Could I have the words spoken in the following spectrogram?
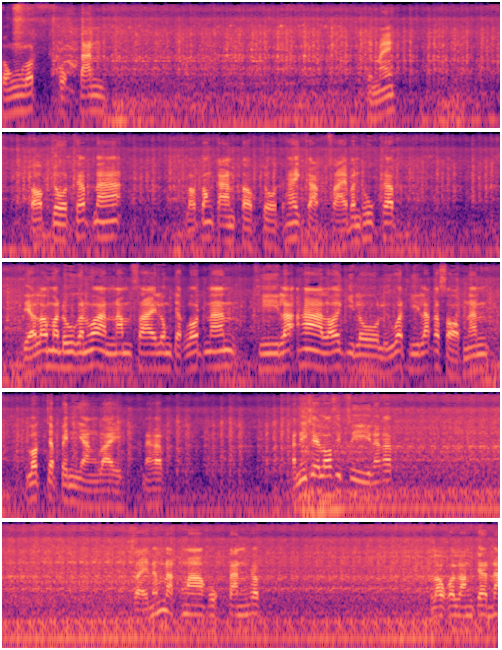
ทรงรถ 6 ตัน เห็นไหมตอบโจทย์ครับนะฮะเราต้องการตอบโจทย์ให้กับสายบรรทุกครับ เดี๋ยวเรามาดูกันว่านำทรายลงจากรถนั้น ทีละ 500 กิโลหรือว่าทีละกระสอบนั้นรถจะเป็นอย่างไรนะครับ อันนี้ใช้ล้อ 14 นะครับ ใส่น้ำหนักมา 6 ตันครับ เรากำลังจะน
